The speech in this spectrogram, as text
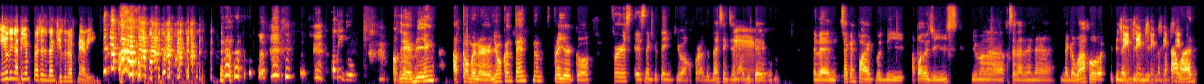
Iunin natin yung President ng Children of Mary. Okay, being a commoner, yung content ng prayer ko, first is nag-thank you ako for all the blessings and Mm. everything. And then, second part would be apologies. Yung mga kasalanan na nagawa ko, Same, same, ipinag-hingi same, ng same, patawad.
